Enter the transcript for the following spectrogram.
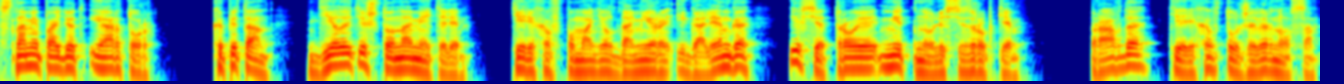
С нами пойдет и Артур. Капитан, делайте, что наметили». Терехов поманил Дамира и Галенга, и все трое метнулись из рубки. Правда, Терехов тут же вернулся.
